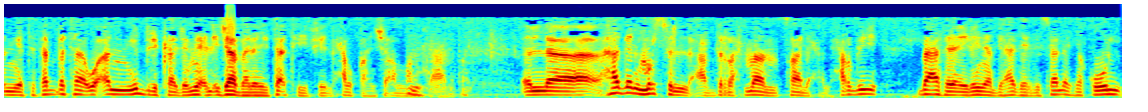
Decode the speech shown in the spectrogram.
أن يتثبت وأن يدرك جميع الإجابة التي تأتي في الحلقة إن شاء الله تعالى. هذا المرسل عبد الرحمن صالح الحربي بعث إلينا بهذه الرسالة يقول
